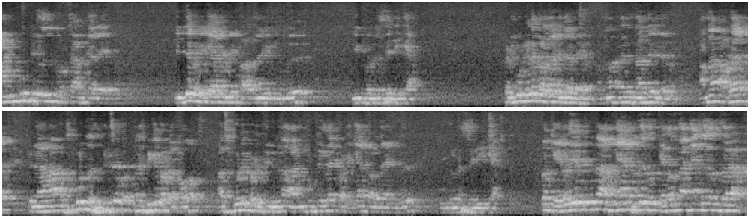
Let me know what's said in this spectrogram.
ആൺകുട്ടികളിൽ കുറച്ച് ആൾക്കാരെ വിദ്യ പഠിക്കാൻ വേണ്ടി പറഞ്ഞിരിക്കുന്നത് ഈ പുനഃസരിക്കാം പെൺകുട്ടികളെ പറഞ്ഞില്ല അന്ന് അങ്ങനെ സാധ്യതയില്ല അന്ന് അവിടെ പിന്നെ ആ സ്കൂൾ നശിപ്പിച്ച നശിപ്പിക്കപ്പെട്ടപ്പോ ആ സ്കൂളിൽ പഠിച്ചിരുന്ന ആൺകുട്ടികളെ പഠിക്കാൻ പറഞ്ഞത് ഈ പുനഃസരിക്കാം ഇപ്പൊ കേരളീയത്തിന്റെ അങ്ങേ കേരളത്തിന്റെ അങ്ങേ സ്ഥലമാണ്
